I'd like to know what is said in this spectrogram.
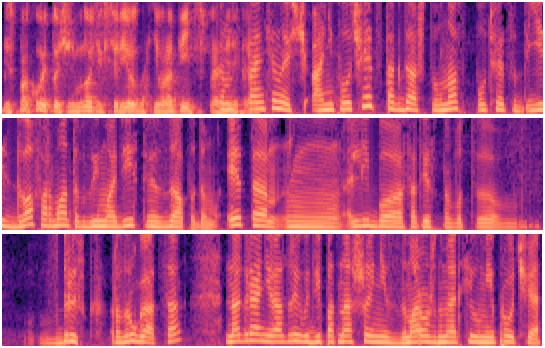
беспокоит очень многих серьезных европейцев и. Константин Ильич, а не получается тогда, что у нас, получается, есть два формата взаимодействия с Западом? Это либо, соответственно, вот вдрызг разругаться, на грани разрыва дипотношений с замороженными активами и прочее.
